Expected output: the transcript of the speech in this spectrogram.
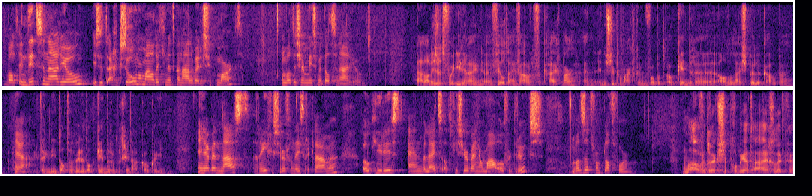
Want in dit scenario is het eigenlijk zo normaal dat je het kan halen bij de supermarkt. En wat is er mis met dat scenario? Nou, dan is het voor iedereen eh, veel te eenvoudig verkrijgbaar. En in de supermarkt kunnen bijvoorbeeld ook kinderen eh, allerlei spullen kopen. Ja. Ik denk niet dat we willen dat kinderen beginnen aan cocaïne. En jij bent naast regisseur van deze reclame ook jurist en beleidsadviseur bij Normaal over Drugs. Wat is dat voor een platform? Normaal over drugs probeert eigenlijk eh,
